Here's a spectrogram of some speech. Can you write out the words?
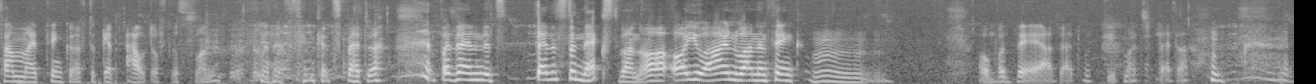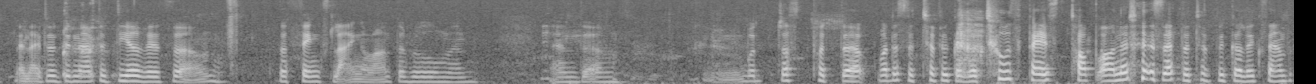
Some might think we have to get out of this one, I think it's better. but then it's, then it's the next one. Or, or you are in one and think, hmm, over there, that would be much better. then I just didn't have to deal with um, the things lying around the room and, and um, would just put the, what is the typical, the toothpaste top on it? is that the typical example?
